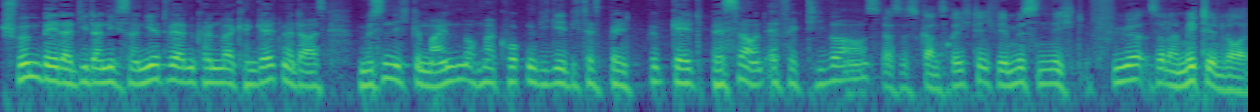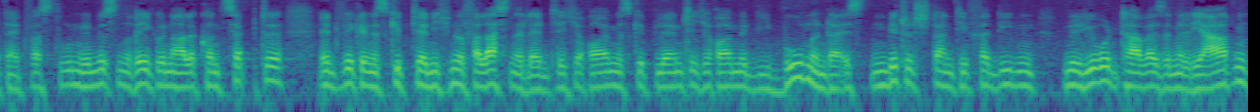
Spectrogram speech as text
Schwimmbäder, die dann nicht saniert werden können, weil kein Geld mehr da ist. Müssen nicht Gemeinden noch mal gucken, wie gebe ich das Geld besser und effektiver aus? Das ist ganz richtig. Wir müssen nicht für, sondern mit den Leuten etwas tun. Wir müssen regionale Konzepte entwickeln. Es gibt ja nicht nur verlassene ländliche Räume. Es gibt ländliche Räume, die boomen. Da ist ein Mittelstand, die verdienen Millionen, teilweise Milliarden.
